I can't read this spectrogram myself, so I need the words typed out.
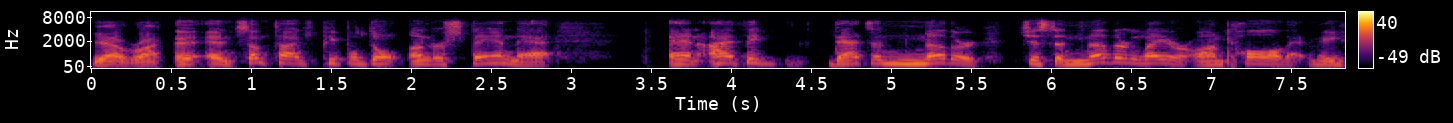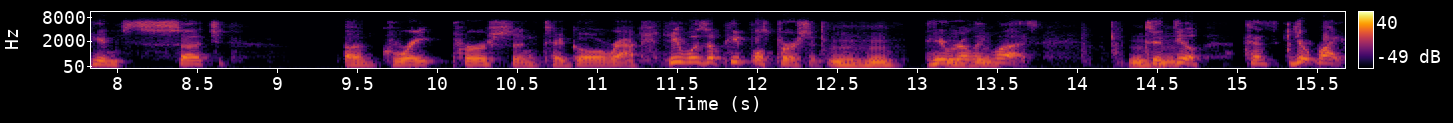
Yeah, right. And sometimes people don't understand that. And I think that's another, just another layer on Paul that made him such a great person to go around. He was a people's person. Mm-hmm. He really mm-hmm. was to mm-hmm. deal. Because you're right.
